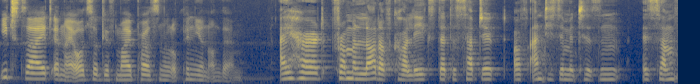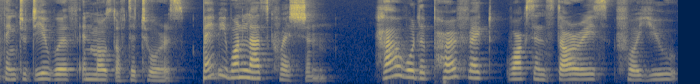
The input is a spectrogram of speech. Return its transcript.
each side and i also give my personal opinion on them. I heard from a lot of colleagues that the subject of anti-semitism is something to deal with in most of the tours. Maybe one last question. How would a perfect walks and stories for you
